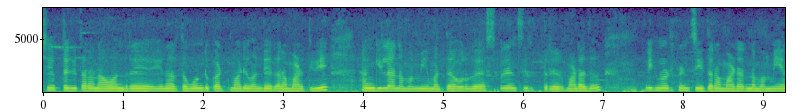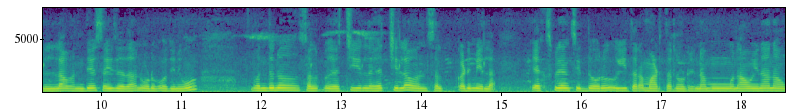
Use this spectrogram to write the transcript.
ಶೇಪ್ ತೆಗಿತಾರೆ. ನಾವು ಅಂದರೆ ಏನಾರು ತೊಗೊಂಡು ಕಟ್ ಮಾಡಿ ಒಂದೇ ಥರ ಮಾಡ್ತೀವಿ. ಹಾಗಿಲ್ಲ ನಮ್ಮ ಮಮ್ಮಿ ಮತ್ತು ಅವ್ರಿಗೆ ಎಕ್ಸ್ಪೀರಿಯನ್ಸ್ ಇರುತ್ತೆ ಅವ್ರು ಮಾಡೋದು. ಈಗ ನೋಡಿ ಫ್ರೆಂಡ್ಸ್ ಈ ಥರ ಮಾಡ್ಯಾರ ನಮ್ಮ ಮಮ್ಮಿ ಎಲ್ಲ ಒಂದೇ ಸೈಜ್ ಅದ ನೋಡ್ಬೋದು ನೀವು. ಒಂದೂ ಸ್ವಲ್ಪ ಹೆಚ್ಚಿಲ್ಲ ಹೆಚ್ಚಿಲ್ಲ, ಒಂದು ಸ್ವಲ್ಪ ಕಡಿಮೆ ಇಲ್ಲ. ಎಕ್ಸ್ಪೀರಿಯನ್ಸ್ ಇದ್ದವರು ಈ ಥರ ಮಾಡ್ತಾರೆ ನೋಡಿರಿ. ನಮ್ಮ ನಾವು ಏನೋ ನಾವು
